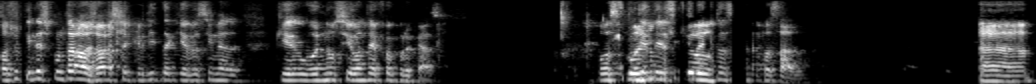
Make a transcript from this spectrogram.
oh, Joaquim, deixa perguntar ao Jorge se acredita que a vacina, que o anúncio ontem foi por acaso. Ou se podia ter sido na semana passada. Uh,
